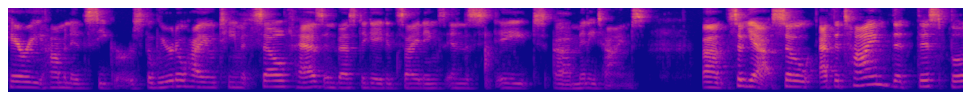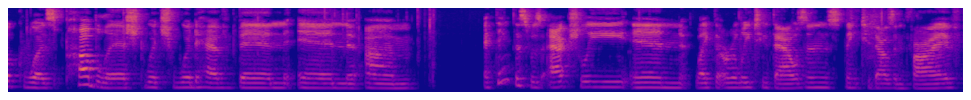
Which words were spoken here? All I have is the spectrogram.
hairy hominid seekers. The Weird Ohio team itself has investigated sightings in the state uh, many times. Um, so yeah, so at the time that this book was published, which would have been in, um, I think this was actually in like the early 2000s, I think 2005.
